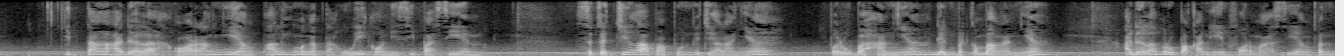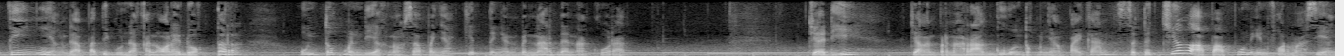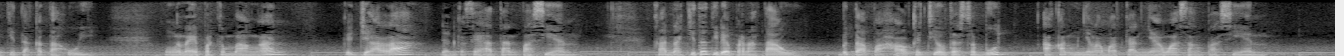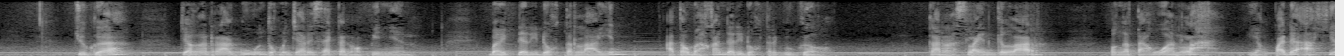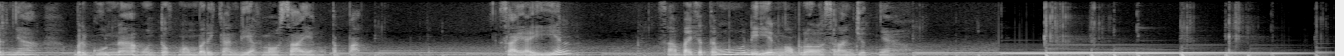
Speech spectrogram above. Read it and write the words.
kita adalah orang yang paling mengetahui kondisi pasien. Sekecil apa pun gejalanya, perubahannya, dan perkembangannya adalah merupakan informasi yang penting yang dapat digunakan oleh dokter untuk mendiagnosa penyakit dengan benar dan akurat. Jadi, jangan pernah ragu untuk menyampaikan sekecil apa pun informasi yang kita ketahui mengenai perkembangan gejala, dan kesehatan pasien. Karena kita tidak pernah tahu betapa hal kecil tersebut akan menyelamatkan nyawa sang pasien. Juga, jangan ragu untuk mencari second opinion, baik dari dokter lain atau bahkan dari dokter Google. Karena selain gelar, pengetahuanlah yang pada akhirnya berguna untuk memberikan diagnosa yang tepat. Saya Iin, sampai ketemu di In Ngobrol selanjutnya.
